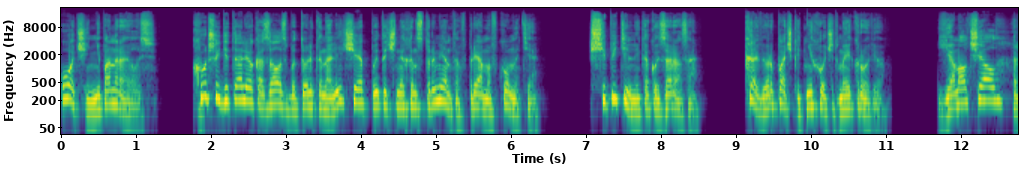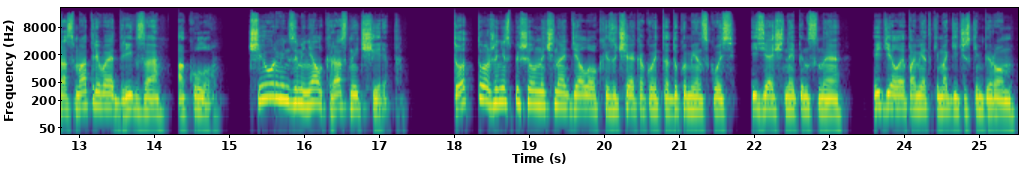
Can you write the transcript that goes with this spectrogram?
очень не понравилось. Худшей деталью оказалось бы только наличие пыточных инструментов прямо в комнате. Щепетильный какой, зараза. Ковер пачкать не хочет моей кровью. Я молчал, рассматривая Дригза акулу, чей уровень заменял красный череп. Тот тоже не спешил начинать диалог, изучая какой-то документ сквозь изящное пенсне и делая пометки магическим пером.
